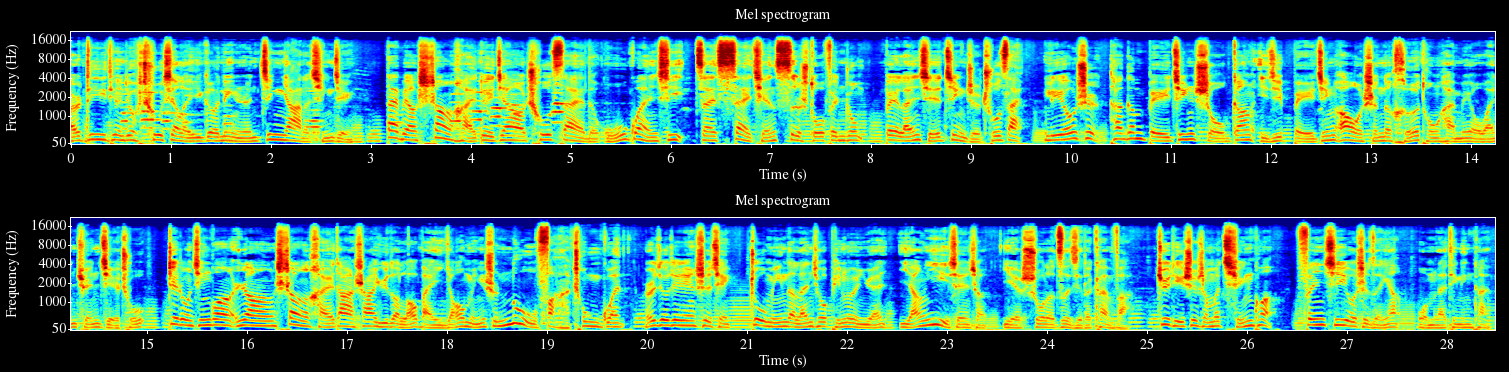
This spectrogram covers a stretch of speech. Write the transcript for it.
而第一天就出现了一个令人惊讶的情景：代表上海队将要出赛的吴冠希，在赛前四十多分钟被篮协禁止出赛，理由是他跟北京首钢以及北京奥神的合同还没有完全解除。这种情况让上海大鲨鱼的老板姚明是怒发冲冠。而就这件事情，著名的篮球评论员杨毅先生也说了自己的看法，具体是什么情况？分析又是怎样？我们来听听看。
